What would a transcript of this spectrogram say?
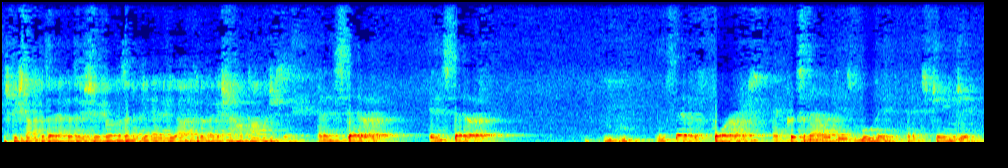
És Krisnának az elrendezéséből az anyagi energia különlegesen hatalmas. And instead of instead of instead of the forms and personalities moving and exchanging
